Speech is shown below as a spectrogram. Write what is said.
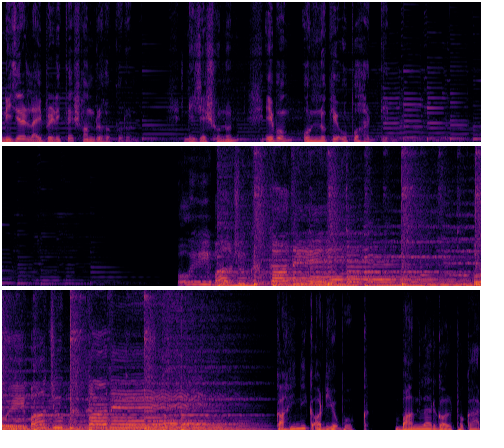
নিজের লাইব্রেরিতে সংগ্রহ করুন। নিজে শুনুন এবং অন্যকে উপহার দিন। বই বাজুক কানে বই বাজুক কানে। কাহিনিক অডিও বুক বাংলার গল্পকার।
